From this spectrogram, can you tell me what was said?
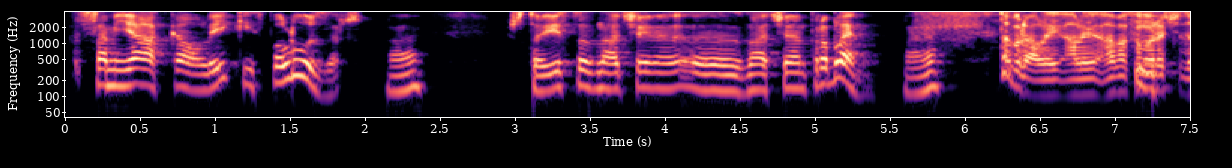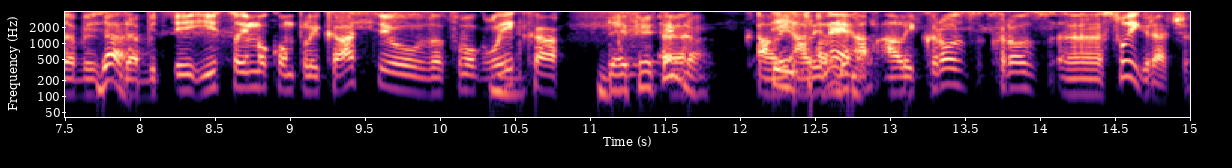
sam ja kao lik ispo loser, ne, što je isto e, značajan problem. Ne. Dobro, ali, ali ajmo samo reći da bi, da. da. bi ti isto imao komplikaciju za svog lika. Definitivno. ali, ali ne, ali kroz, kroz uh, suigrače.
